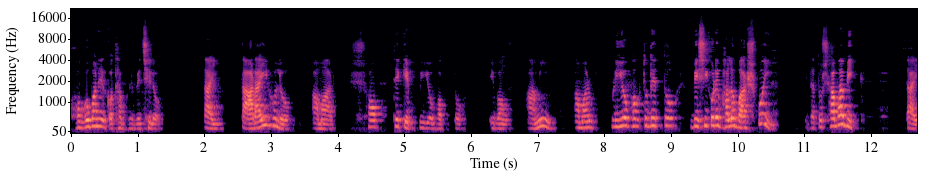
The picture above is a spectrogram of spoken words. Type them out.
ভগবানের কথা ভেবেছিল। তাই তারাই হলো আমার সব থেকে প্রিয় ভক্ত এবং আমি আমার প্রিয় ভক্তদের তো বেশি করে ভালোবাসবই, এটা তো স্বাভাবিক। তাই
